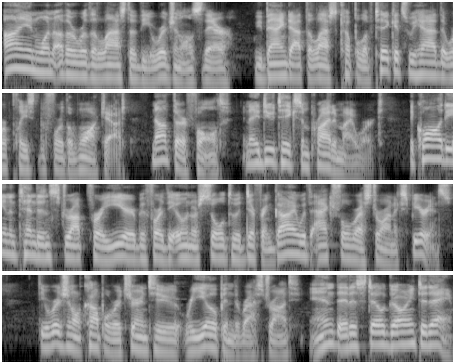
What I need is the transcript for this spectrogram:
I and one other were the last of the originals there. We banged out the last couple of tickets we had that were placed before the walkout. Not their fault, and I do take some pride in my work. The quality and attendance dropped for a year before the owner sold to a different guy with actual restaurant experience. The original couple returned to reopen the restaurant, and it is still going today.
